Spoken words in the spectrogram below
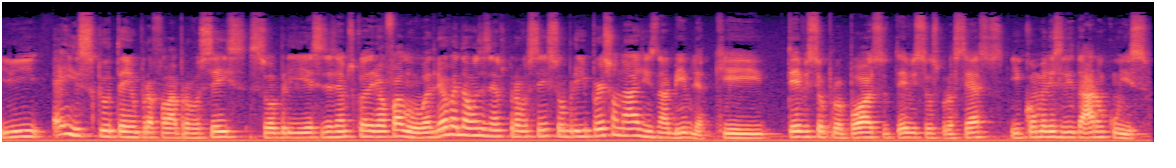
E é isso que eu tenho pra falar pra vocês sobre esses exemplos que o Adriel falou. O Adriel vai dar uns exemplos pra vocês sobre personagens na Bíblia que teve seu propósito, teve seus processos e como eles lidaram com isso.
